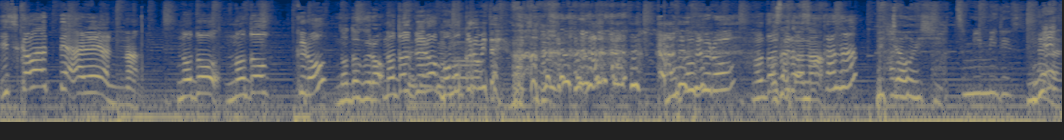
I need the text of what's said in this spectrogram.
石川ってあれやんな。のどのど黒？のどぐろ。のどぐろ？ももクロみたいな。のどぐろ。のどぐろお魚。魚？めっちゃ美味しい。初耳です。ね、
